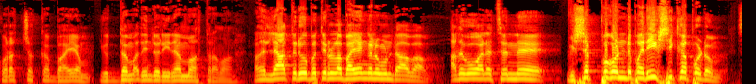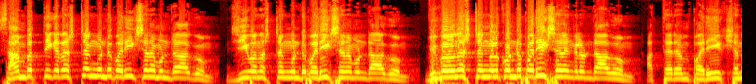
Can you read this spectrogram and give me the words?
കുറച്ചൊക്കെ ഭയം യുദ്ധം അതിന്റെ ഒരു ഇനം മാത്രമാണ്. അതല്ലാത്ത രൂപത്തിലുള്ള ഭയങ്ങളും ഉണ്ടാവാം. അതുപോലെ തന്നെ വിശപ്പ് കൊണ്ട് പരീക്ഷിക്കപ്പെടും സാമ്പത്തിക നഷ്ടം കൊണ്ട് പരീക്ഷണമുണ്ടാകും ജീവനഷ്ടം കൊണ്ട് പരീക്ഷണമുണ്ടാകും വിഭവനഷ്ടങ്ങൾ കൊണ്ട് പരീക്ഷണങ്ങൾ ഉണ്ടാകും അത്തരം പരീക്ഷണ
